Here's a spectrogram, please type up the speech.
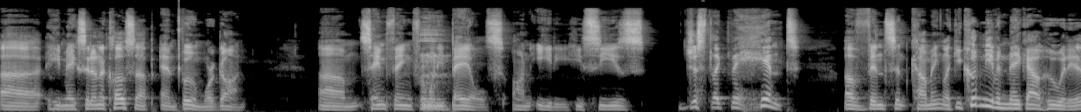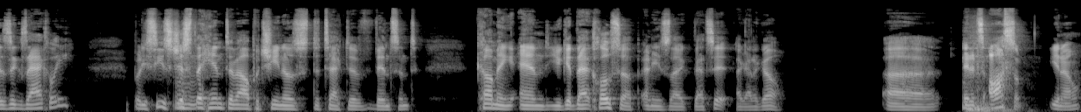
Uh, he makes it in a close up, and boom, we're gone. Um, same thing for when he bails on Edie. He sees just like the hint of Vincent coming. Like you couldn't even make out who it is exactly, but he sees just Mhm. the hint of Al Pacino's detective Vincent coming, and you get that close up, and he's like, "That's it, I gotta go." Uh, and it's awesome, you know.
